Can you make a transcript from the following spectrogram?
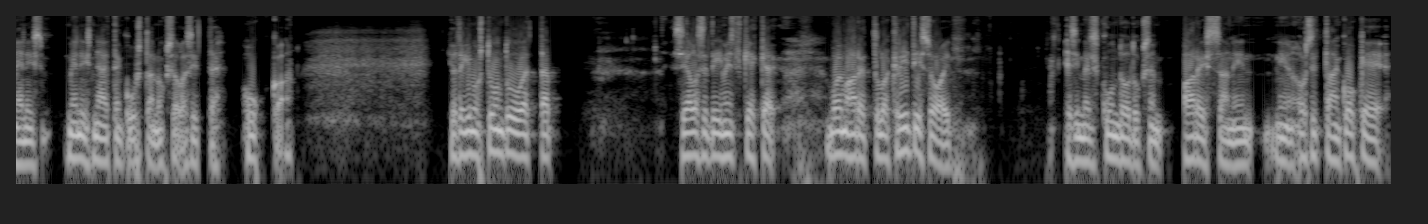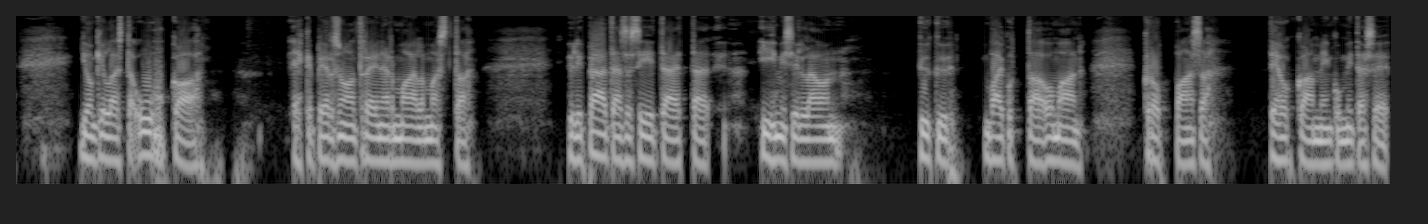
menis, menis näiden kustannuksella sitten hukkaan. Jotenkin musta tuntuu, että sellaiset ihmiset, jotka voimaharjoittelua kritisoi esimerkiksi kuntoutuksen parissa, niin, niin osittain kokee jonkinlaista uhkaa ehkä personal trainer maailmasta, ylipäätänsä siitä, että ihmisillä on kyky vaikuttaa omaan kroppaansa tehokkaammin kuin mitä se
